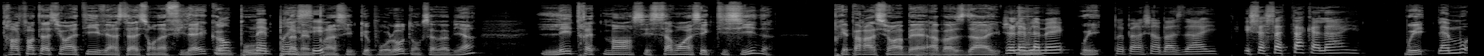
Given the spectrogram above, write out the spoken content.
Transplantation active et installation d'un filet, comme Donc, pour le même principe que pour l'autre, donc ça va bien. Les traitements, c'est savon insecticide, préparation à, ba- à base d'ail. Je lève ou- la main. Oui, Préparation à base d'ail. Et ça s'attaque à l'ail? oui. La mou-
